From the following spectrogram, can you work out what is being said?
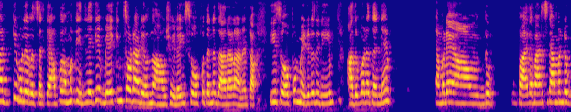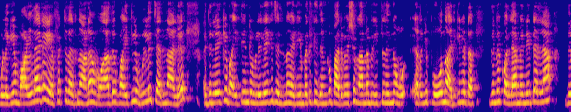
അടിപൊളി റിസൾട്ട് അപ്പോൾ നമുക്ക് ഇതിലേക്ക് ബേക്കിംഗ് സോഡ അവിടെ ഒന്നും ആവശ്യമില്ല. ഈ സോപ്പ് തന്നെ ധാരാളമാണ് കേട്ടോ ഈ സോപ്പും മെഴുകുതിരിയും അതുപോലെ തന്നെ നമ്മുടെ ഇതും പാരമാഡസിറ്റാമിന്റെ ഗുളികയും വളരെ എഫക്റ്റ് തരുന്നതാണ്. അത് വയറ്റിൽ ഉള്ളിൽ ചെന്നാൽ ഇതിലേക്ക് വയറ്റിന്റെ ഉള്ളിലേക്ക് ചെല്ലുന്ന കഴിയുമ്പോഴത്തേക്ക് ഇതിങ്ങൾക്ക് പരവേശം കാരണം വീട്ടിൽ നിന്ന് ഇറങ്ങി പോകുന്നതായിരിക്കും കേട്ടോ. ഇതിനെ കൊല്ലാൻ വേണ്ടിയിട്ടല്ല ഇത്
